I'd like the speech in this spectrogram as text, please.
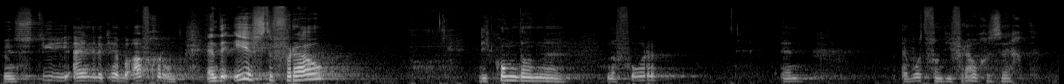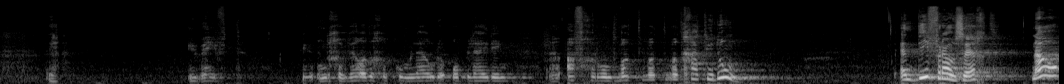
hun studie eindelijk hebben afgerond. En de eerste vrouw, die komt dan uh, naar voren. En er wordt van die vrouw gezegd, u heeft een geweldige cum laude opleiding uh, afgerond. Wat, wat, wat gaat u doen? En die vrouw zegt, nou,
